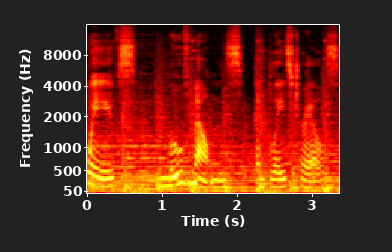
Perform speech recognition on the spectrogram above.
waves, move mountains, and blaze trails.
